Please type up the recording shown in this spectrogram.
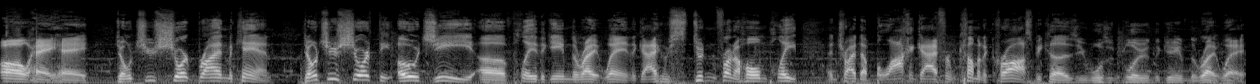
Oh, hey, hey. Don't you short Brian McCann. Don't you short the OG of play the game the right way, the guy who stood in front of home plate and tried to block a guy from coming across because he wasn't playing the game the right way.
